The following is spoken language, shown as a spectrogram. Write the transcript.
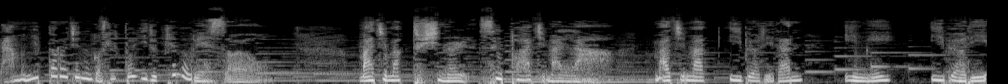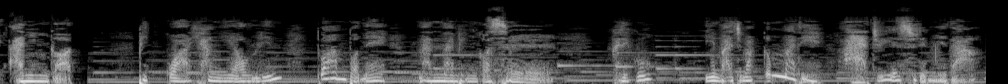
나뭇잎 떨어지는 것을 또 이렇게 노래했어요. 마지막 투신을 슬퍼하지 말라. 마지막 이별이란 이미 이별이 아닌 것. 빛과 향이 어울린 또 한 번의 만남인 것을. 그리고 이 마지막 끝말이 아주 예술입니다.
